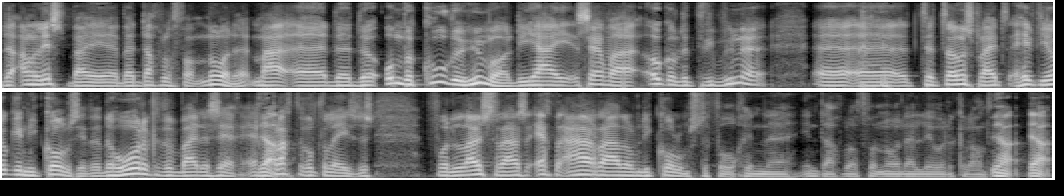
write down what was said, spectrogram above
de analist bij, eh, bij Dagblad van het Noorden. Maar eh, de, de onderkoelde humor die hij, zeg maar, ook op de tribune eh eh tentoonspreidt, heeft hij ook in die column zitten. Daar hoor ik het er bijna zeggen. Echt Ja. prachtig om te lezen. Dus voor de luisteraars echt een aanrader om die columns te volgen in, eh in Dagblad van het Noorden en Krant. ja, ja.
